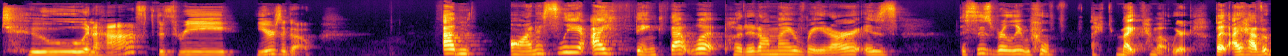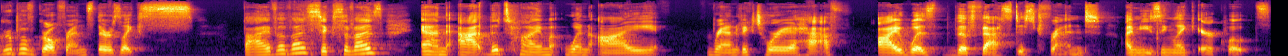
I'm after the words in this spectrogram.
two and a half to three years ago. Um, honestly, I think that what put it on my radar is this is really like might come out weird, but I have a group of girlfriends. There's like five of us, six of us, and at the time when I ran Victoria half, I was the fastest friend I'm using like air quotes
